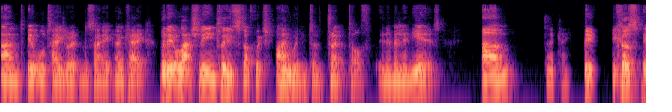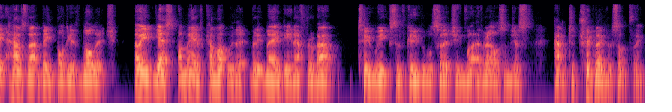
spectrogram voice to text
and it will tailor it and say, okay, but it will actually include stuff which I wouldn't have dreamt of in a million years. Um, okay. Because it has that big body of knowledge. I mean, yes, I may have come up with it, but it may have been after about two weeks of Google searching whatever else and just happened to trip over something.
